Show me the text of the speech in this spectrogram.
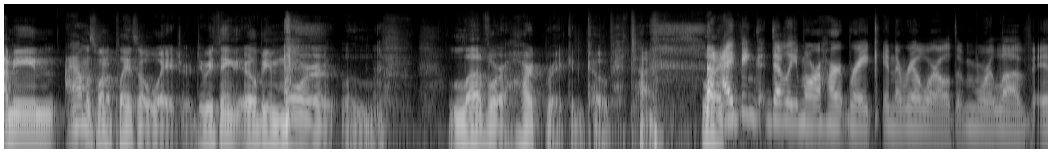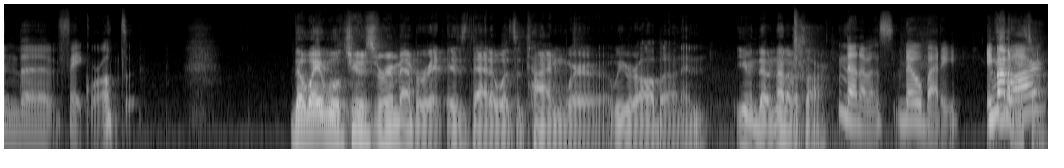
I mean, I almost want to place a wager. Do we think it'll be more love or heartbreak in COVID time? Like, I think definitely more heartbreak in the real world, more love in the fake world. the way we'll choose to remember it is that it was a time where we were all boning, even though none of us are. None of us, nobody. If None you of us are, are.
